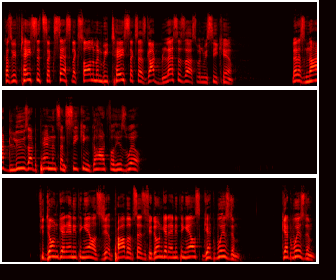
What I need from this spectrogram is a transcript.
Because we've tasted success. Like Solomon, we taste success. God blesses us when we seek Him. Let us not lose our dependence on seeking God for His will. If you don't get anything else, Proverbs says, if you don't get anything else, get wisdom. Get wisdom.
